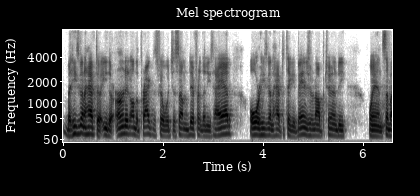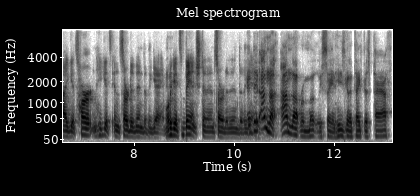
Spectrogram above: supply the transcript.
But he's going to have to either earn it on the practice field, which is something different than he's had, or he's going to have to take advantage of an opportunity when somebody gets hurt and he gets inserted into the game or gets benched and inserted into the game. Dude, I'm not I'm not remotely saying he's going to take this path,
